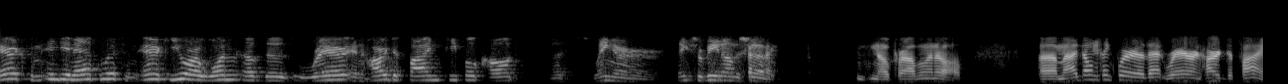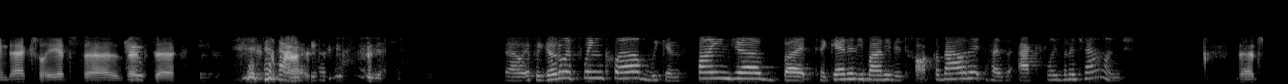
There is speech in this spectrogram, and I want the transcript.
Eric from Indianapolis, and Eric, you are one of those rare and hard to find people called a swinger. Thanks for being on the show. No problem at all. Um, I don't think we're that rare and hard to find. Actually, it's uh, that uh. So if we go to a swing club, we can find you, but to get anybody to talk about it has actually been a challenge. That's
